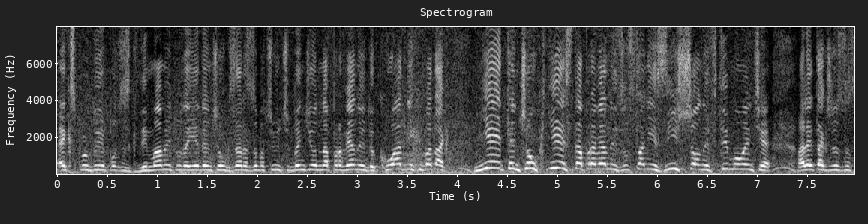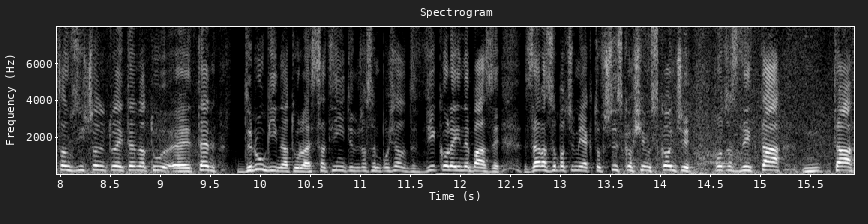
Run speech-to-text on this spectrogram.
eksploduje, podczas gdy mamy tutaj jeden czołg. Zaraz zobaczymy, czy będzie on naprawiany. Dokładnie chyba tak. Nie, ten czołg nie jest naprawiany, zostanie zniszczony w tym momencie, ale także został zniszczony tutaj ten, natu- e, ten drugi Natural. Satini tymczasem posiada dwie kolejne bazy. Zaraz zobaczymy, jak to wszystko się skończy, podczas gdy ta, ta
